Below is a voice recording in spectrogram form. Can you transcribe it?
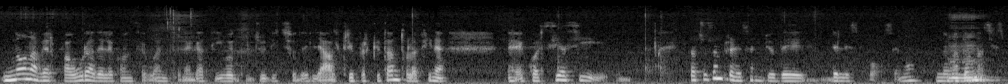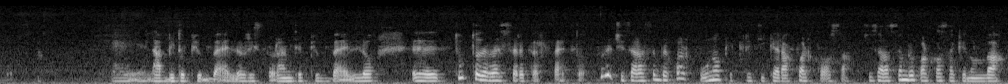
non aver paura delle conseguenze negative del giudizio degli altri, perché tanto alla fine eh, qualsiasi... Faccio sempre l'esempio de- delle spose, no? Quando una Mhm. donna si sposa, eh, l'abito più bello, il ristorante più bello, eh, tutto deve essere perfetto, eppure ci sarà sempre qualcuno che criticherà qualcosa, ci sarà sempre qualcosa che non va.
